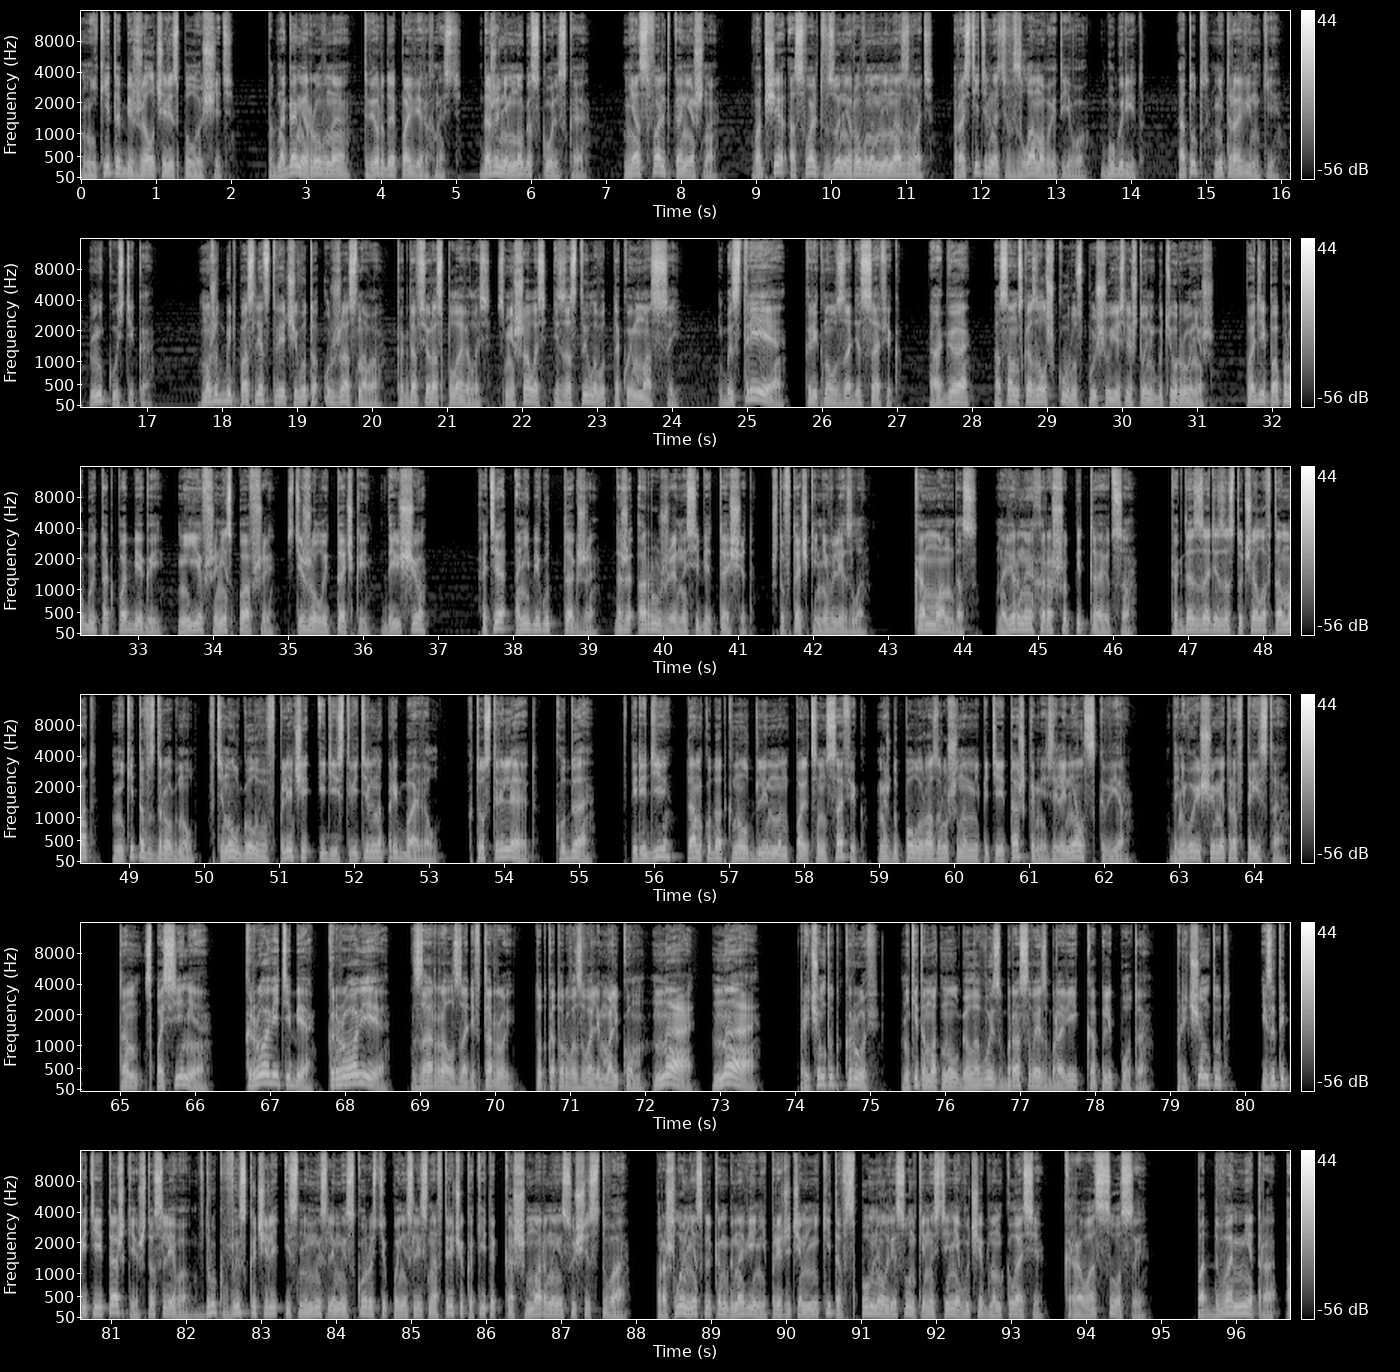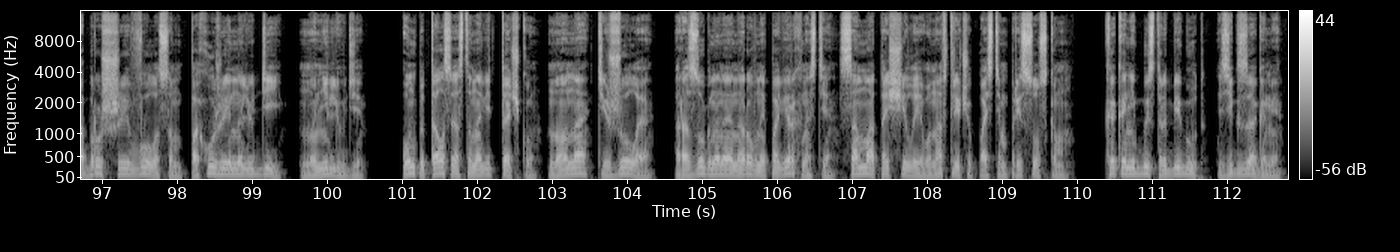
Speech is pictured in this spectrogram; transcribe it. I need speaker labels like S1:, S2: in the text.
S1: Никита бежал через площадь. Под ногами ровная, твердая поверхность, даже немного скользкая. Не асфальт, конечно. Вообще асфальт в зоне ровным не назвать. Растительность взламывает его, бугрит. А тут ни травинки, ни кустика. Может быть последствия чего-то ужасного, когда все расплавилось, смешалось и застыло вот такой массой. «Быстрее!» – крикнул сзади Сафик. «Ага, а сам сказал шкуру спущу, если что-нибудь уронишь. Поди попробуй так побегай, не евший, не спавший, с тяжелой тачкой, да еще...» Хотя они бегут так же, даже оружие на себе тащат, что в тачке не влезло. Командос. Наверное, хорошо питаются. Когда сзади застучал автомат, Никита вздрогнул, втянул голову в плечи и действительно прибавил. Кто стреляет? Куда? Впереди, там, куда ткнул длинным пальцем Сафик, между полуразрушенными пятиэтажками зеленел сквер. До него еще метров триста. Там спасение? «Крови тебе! Крови!» – заорал сзади второй, тот, которого звали Мальком. «На! На!» «При чем тут кровь?» Никита мотнул головой, сбрасывая с бровей капли пота. «При чем тут?» Из этой пятиэтажки, что слева, вдруг выскочили и с немыслимой скоростью понеслись навстречу какие-то кошмарные существа. Прошло несколько мгновений, прежде чем Никита вспомнил рисунки на стене в учебном классе. Кровососы. Под два метра, обросшие волосом, похожие на людей, но не люди. Он пытался остановить тачку, но она, тяжелая, разогнанная на ровной поверхности, сама тащила его навстречу пастям-присоскам. Как они быстро бегут, зигзагами.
